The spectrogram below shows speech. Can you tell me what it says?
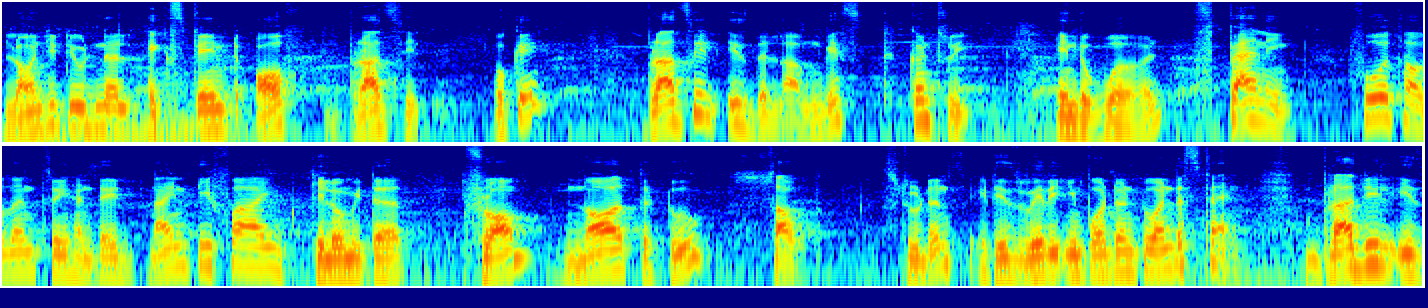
longitudinal extent of Brazil. Okay. Brazil is the longest country in the world spanning 4395 kilometers from north to south. Students, it is very important to understand. Brazil is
